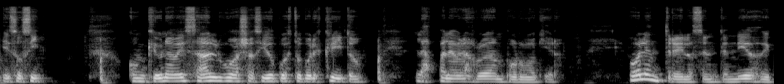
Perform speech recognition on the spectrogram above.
Eso sí, con que una vez algo haya sido puesto por escrito, las palabras ruedan por doquier. Igual entre los entendidos de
